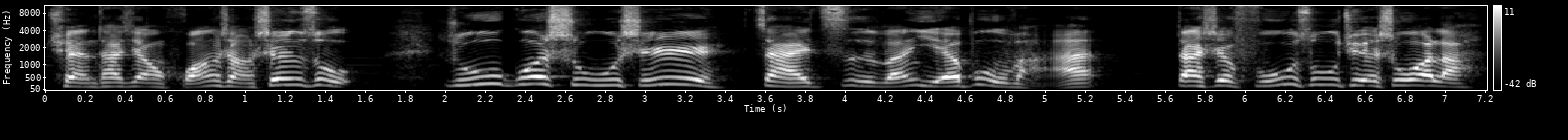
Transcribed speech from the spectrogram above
劝他向皇上申诉，如果属实，再自刎也不晚。但是扶苏却说了：“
